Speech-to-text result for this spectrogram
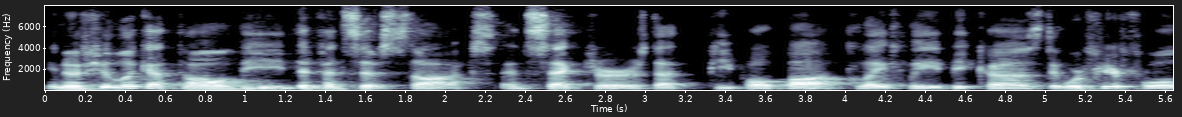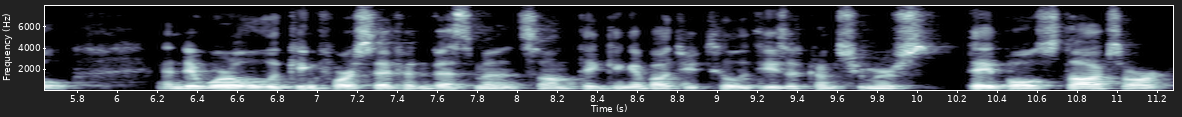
you know, if you look at all the defensive stocks and sectors that people bought lately because they were fearful and they were looking for safe investments. So I'm thinking about utilities or consumer staple stocks or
